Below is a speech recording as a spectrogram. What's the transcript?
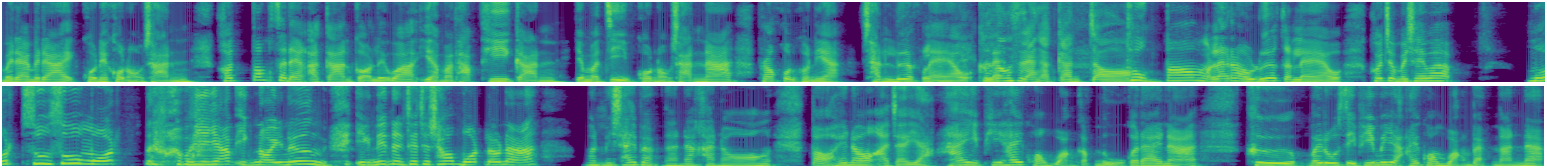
ไม่ได้ไม่ได้ คนนี้คนของฉันเขาต้องแสดงอาการก่อนเลยว่า อย่ามาทับที่กัน อย่ามาจีบคนของฉันนะ เพราะคนคนเนี้ยฉันเลือกแล้วเขาและต้องแสดงอาการจองถูกต้องและเราเลือกกันแล้วเขาจะไม่ใช่ว่ามดสู้สู้มด แต่ว่าพยายามอีกหน่อยนึง อีกนิดนึงฉันจะชอบมดแล้วนะ มันไม่ใช่แบบนั้นนะคะน้อง ต่อให้น้องอาจจะอยากให้พี่ให้ความหวังกับหนูก็ได้นะ คือไม่รู้สิพี่ไม่อยากให้ความหวังแบบนั้นน่ะ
